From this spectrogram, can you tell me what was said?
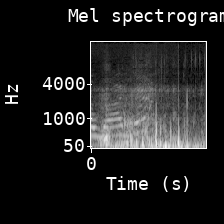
a wagon?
